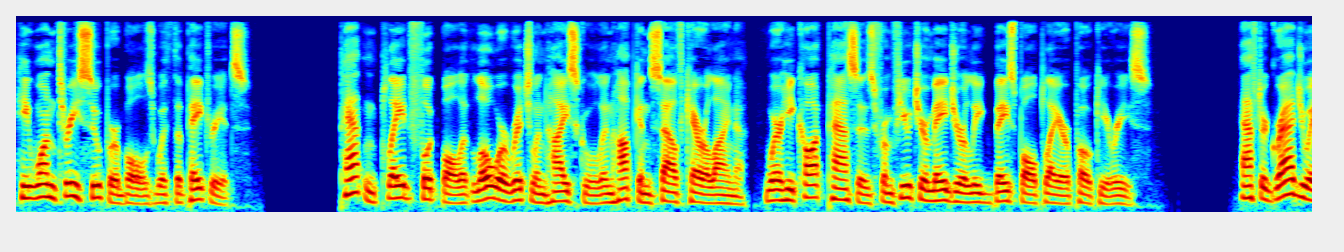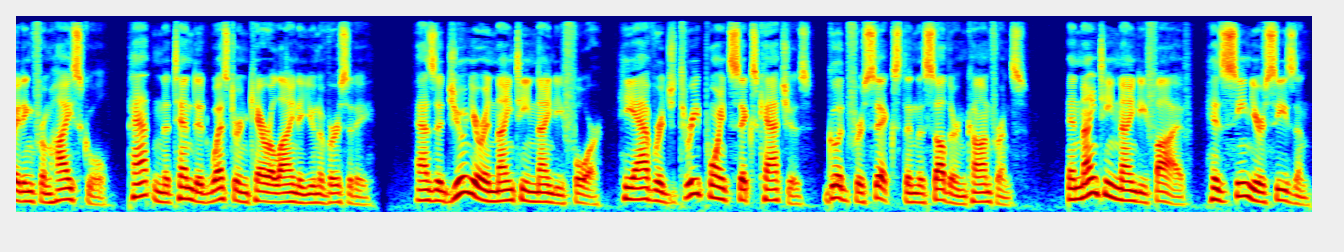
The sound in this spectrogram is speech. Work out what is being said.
He won three Super Bowls with the Patriots. Patten played football at Lower Richland High School in Hopkins, South Carolina, where he caught passes from future Major League Baseball player Pokey Reese. After graduating from high school, Patten attended Western Carolina University. As a junior in 1994, he averaged 3.6 catches, good for sixth in the Southern Conference. In 1995, his senior season,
